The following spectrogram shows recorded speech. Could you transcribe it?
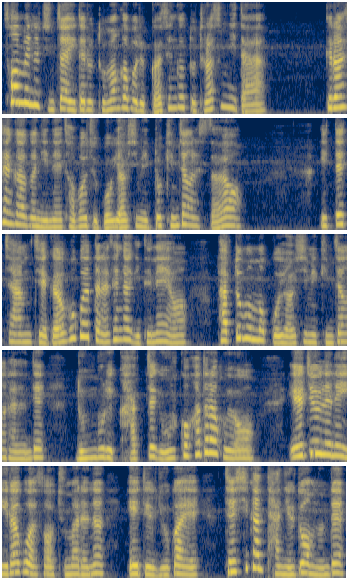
처음에는 진짜 이대로 도망가 버릴까 생각도 들었습니다. 그런 생각은 이내 접어주고 열심히 또 김장을 했어요. 이때 참 제가 호구였다는 생각이 드네요. 밥도 못 먹고 열심히 김장을 하는데 눈물이 갑자기 울컥 하더라고요. 일주일 내내 일하고 와서 주말에는 애들 육아에 제 시간 단 일도 없는데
